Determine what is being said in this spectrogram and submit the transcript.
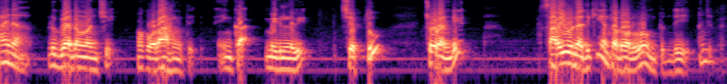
ఆయన ఋగ్వేదంలోంచి ఒక ఉదాహరణ ఇంకా మిగిలినవి చెప్తూ చూడండి సరయూ నదికి ఎంత దూరంలో ఉంటుంది అని చెప్పారు.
